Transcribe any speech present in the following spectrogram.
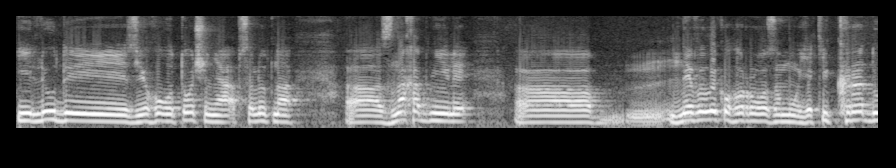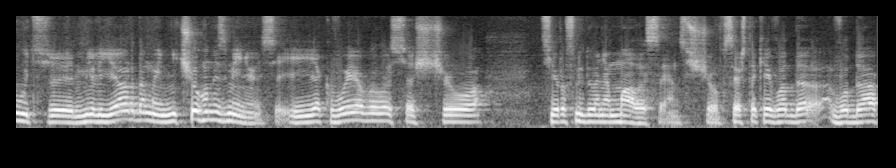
і люди з його оточення абсолютно знахабнілі. Невеликого розуму, які крадуть е, мільярдами, нічого не змінюється. І як виявилося, що ці розслідування мали сенс, що все ж таки вода, вода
